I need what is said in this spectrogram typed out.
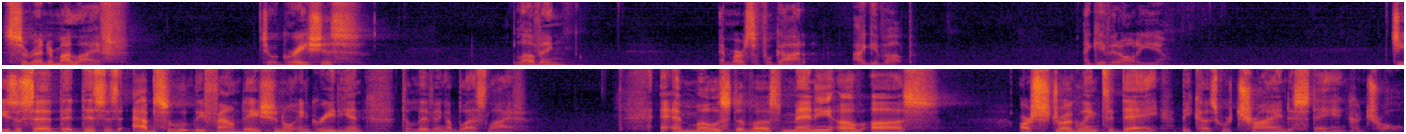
surrender my life to a gracious, loving, and merciful God. I give up. I give it all to you. Jesus said that this is absolutely foundational ingredient to living a blessed life. And most of us, many of us, are struggling today because we're trying to stay in control.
